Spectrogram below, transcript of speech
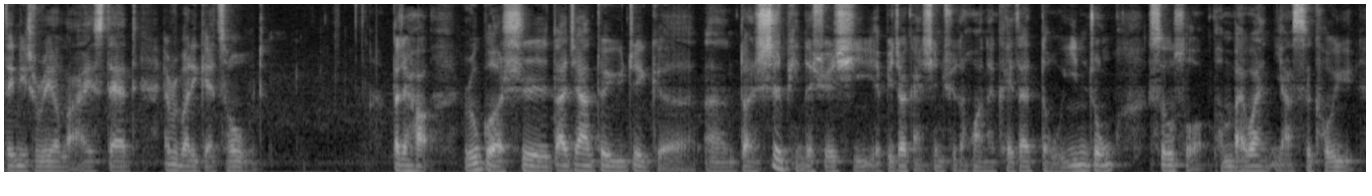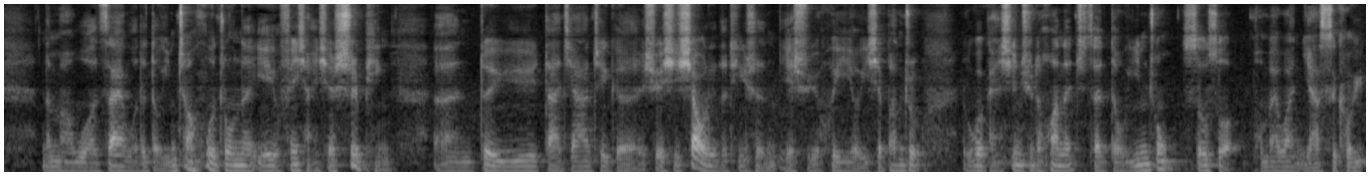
they need to realize that everybody gets old. 大家好，如果是大家对于这个嗯短视频的学习也比较感兴趣的话呢，可以在抖音中搜索彭百万雅思口语。那么我在我的抖音账户中呢，也有分享一些视频。嗯，对于大家这个学习效率的提升，也许会有一些帮助。如果感兴趣的话呢，就在抖音中搜索“澎湃万雅思口语”。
